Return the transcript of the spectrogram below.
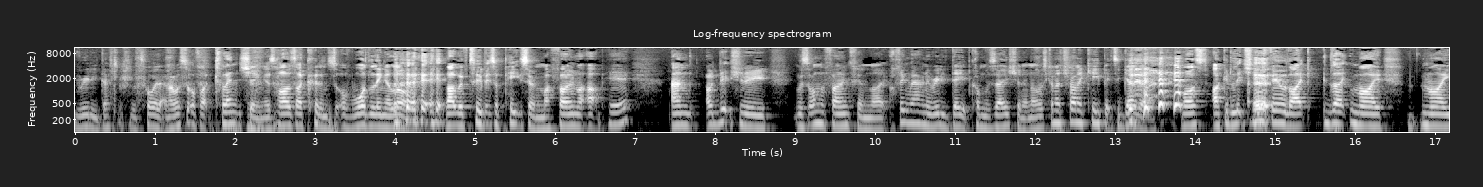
really desperate for the toilet. And I was sort of like clenching as hard as I could and sort of waddling along, like with two bits of pizza and my phone like up here. And I literally was on the phone to him, like, I think we're having a really deep conversation. And I was kind of trying to keep it together whilst I could literally feel like, like my, my,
